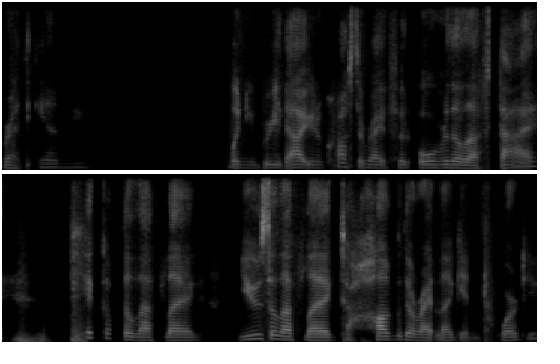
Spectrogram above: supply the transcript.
Breath in. When you breathe out, you're going to cross the right foot over the left thigh, pick up the left leg, Use the left leg to hug the right leg in toward you.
